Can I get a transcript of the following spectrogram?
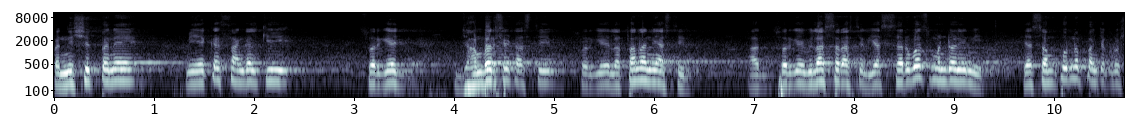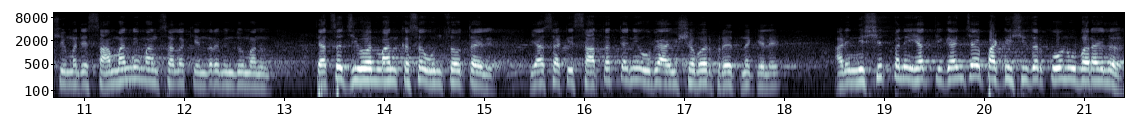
पण निश्चितपणे मी एकच सांगेल की स्वर्गीय झांबर शेठ असतील स्वर्गीय लतानानी असतील आज स्वर्गीय विलास सर असतील या सर्वच मंडळींनी या संपूर्ण पंचक्रोशीमध्ये सामान्य माणसाला केंद्रबिंदू मानून त्याचं जीवनमान कसं उंचवता येईल यासाठी सातत्याने उभे आयुष्यभर प्रयत्न केले. आणि निश्चितपणे ह्या तिघांच्या पाठीशी जर कोण उभं राहिलं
